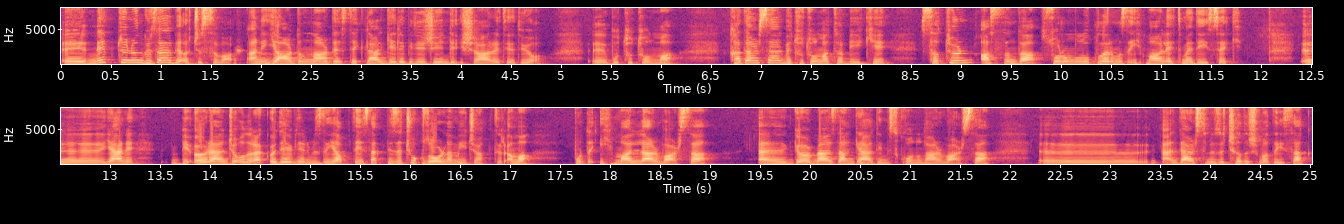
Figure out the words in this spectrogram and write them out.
E, Neptün'ün güzel bir açısı var. Hani yardımlar destekler gelebileceğini de işaret ediyor e, bu tutulma. Kadersel bir tutulma tabii ki. Satürn aslında sorumluluklarımızı ihmal etmediysek e, yani bir öğrenci olarak ödevlerimizi yaptıysak bizi çok zorlamayacaktır. Ama burada ihmaller varsa e, görmezden geldiğimiz konular varsa yani dersimizi çalışmadıysak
